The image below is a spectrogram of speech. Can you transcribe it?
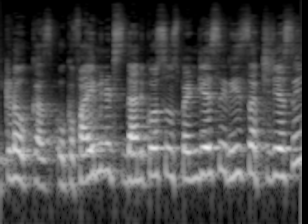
ఇక్కడ ఒక ఒక ఫైవ్ మినిట్స్ దానికోసం స్పెండ్ చేసి రీసెర్చ్ చేసి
